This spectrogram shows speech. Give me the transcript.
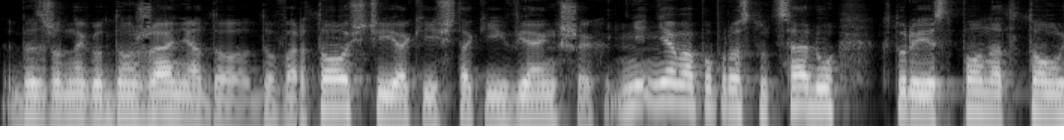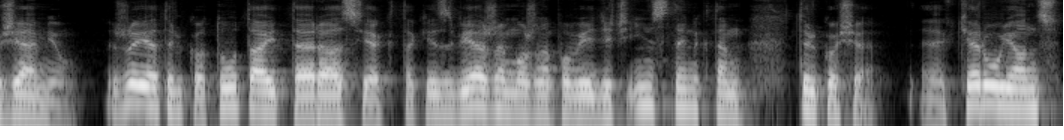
bez żadnego dążenia do, do wartości jakichś takich większych. Nie, nie ma po prostu celu, który jest ponad tą ziemią. Żyje tylko tutaj, teraz, jak takie zwierzę, można powiedzieć, instynktem, tylko się e, kierując,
